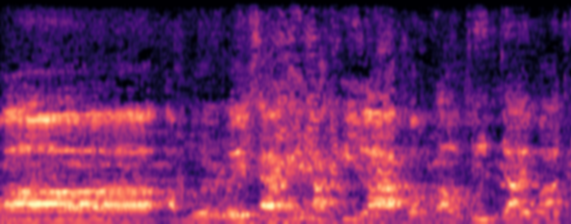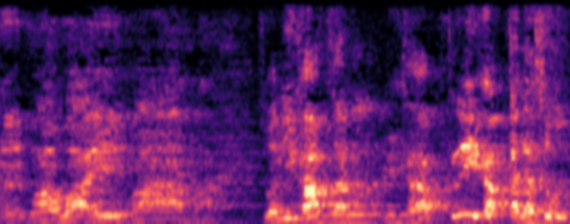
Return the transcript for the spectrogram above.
มาอำนวยอวยชัยให้นักกีฬาของเราชื่นใจมาเถิดมาไวมามาสวัสดีครับท่านครับกรีครับกันสูตร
